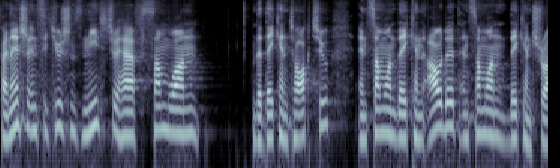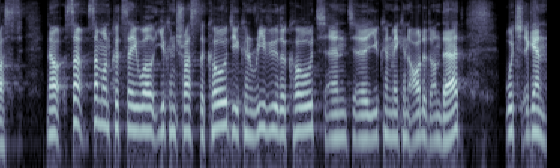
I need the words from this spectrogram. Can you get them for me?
Financial institutions need to have someone that they can talk to and someone they can audit and someone they can trust. Now, so, someone could say, well, you can trust the code, you can review the code, and uh, you can make an audit on that, which, again,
